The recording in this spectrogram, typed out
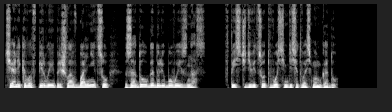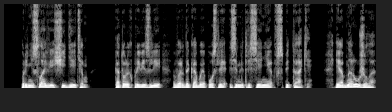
Чаликова впервые пришла в больницу задолго до любого из нас, в 1988 году. Принесла вещи детям, которых привезли в РДКБ после землетрясения в Спитаке, и обнаружила,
